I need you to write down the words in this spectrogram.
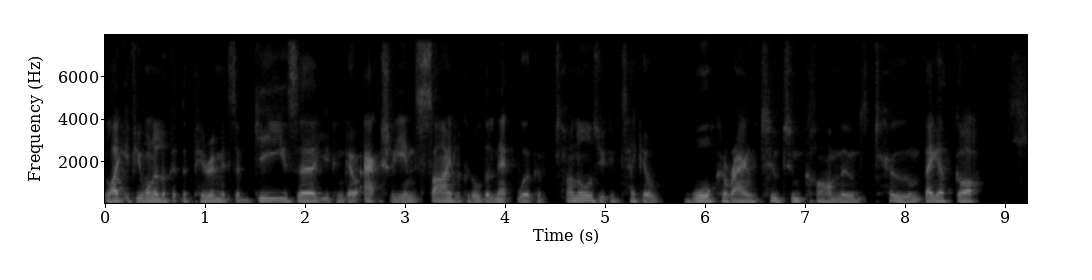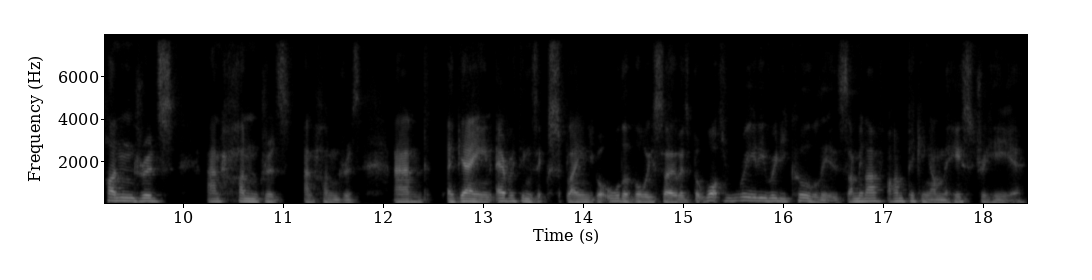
like if you want to look at the pyramids of Giza, you can go actually inside, look at all the network of tunnels. You can take a walk around Tutankhamun's tomb. They have got hundreds and hundreds and hundreds. And again, everything's explained. You've got all the voiceovers. But what's really, really cool is, I mean, i am picking on the history here.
